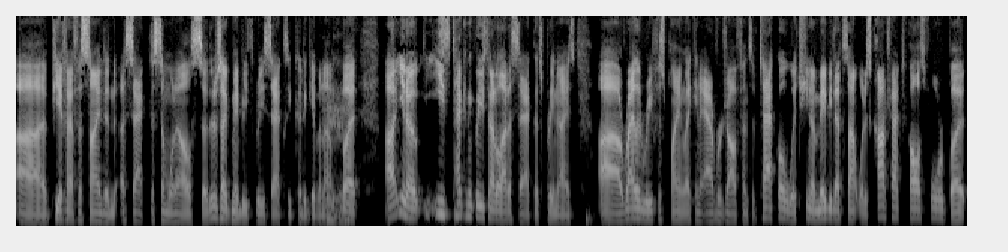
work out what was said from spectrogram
uh, PFF assigned an, a sack to someone else. So there's like maybe three sacks he could have given up. Mm-hmm. But uh, you know, he's technically he's not allowed a sack. That's pretty nice. Uh, Riley Reiff is playing like an average offensive tackle, which you know maybe that's not what his contract calls for, but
